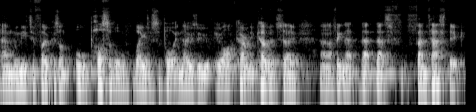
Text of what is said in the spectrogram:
um, we need to focus on all possible ways of supporting those who, who aren't currently covered. So uh, I think that, that that's fantastic.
